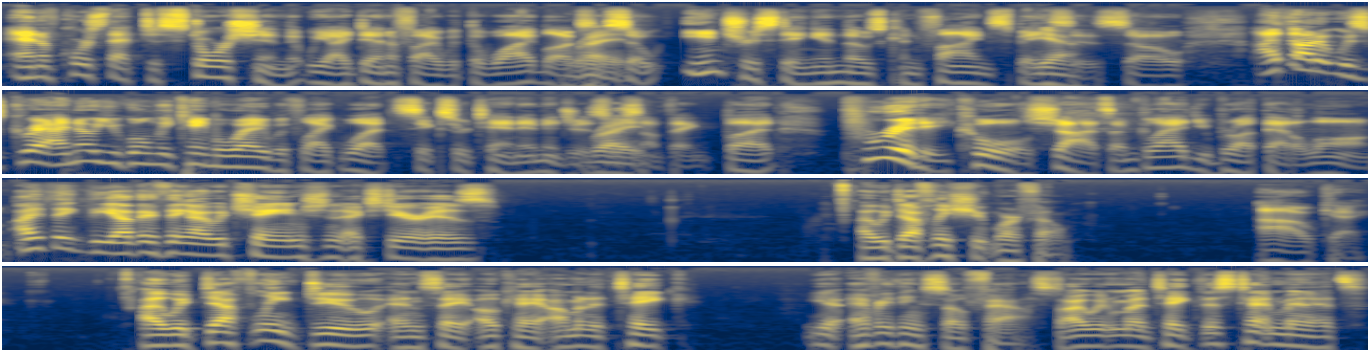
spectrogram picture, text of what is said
and of course that distortion that we identify with the Widelux Right. is so interesting in those confined spaces. So I thought it was great. I know you only came away with like what, six or ten images or something, but pretty cool shots. I'm glad you brought that along. I think the other thing I would change next year is I would definitely shoot more film. Ah, okay. I would definitely do and say, okay, I'm going to take, yeah, everything's so fast. I would, I'm going to take this 10 minutes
